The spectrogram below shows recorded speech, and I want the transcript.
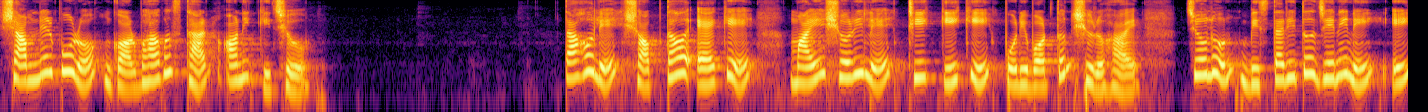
সামনের পুরো গর্ভাবস্থার অনেক কিছু। তাহলে সপ্তাহ একে মায়ের শরীরে ঠিক কী কী পরিবর্তন শুরু হয়? চলুন বিস্তারিত জেনে নেই এই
